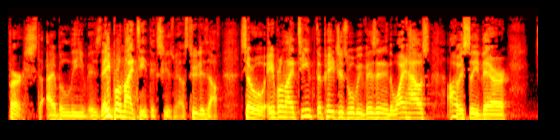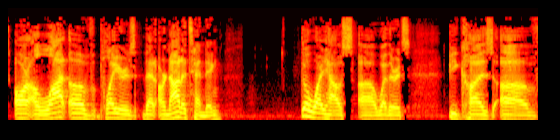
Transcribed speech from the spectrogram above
1st, I believe, is April 19th. Excuse me, I was two days off. So, April 19th, the Patriots will be visiting the White House. Obviously, there are a lot of players that are not attending the White House, uh, whether it's because of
